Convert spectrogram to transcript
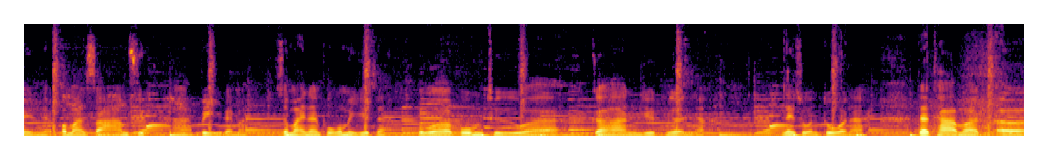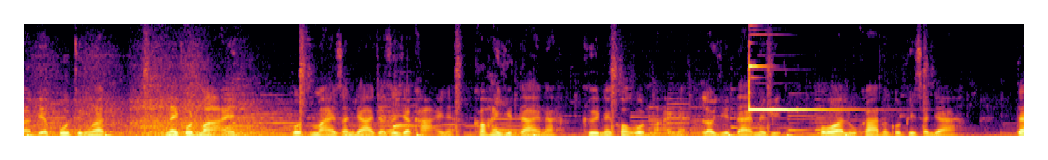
นินเนี่ยประมาณ 35 ปีได้ไหมสมัยนั้นผมก็ไม่ยึดนะ เพราะว่าผมถือว่าการยึดเงินนะในส่วนตัวนะ แต่ถามว่าเเดี๋ยวพูดถึงว่าในกฎหมายกฎหมายสัญญาจะซื้อจะขายเนี่ยเขาให้ยึดได้นะคือในข้อกฎหมายเนี่ยเรายึดได้ไม่ผิด เพราะว่าลูกค้าเป็นคนผิดสัญญา แต่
